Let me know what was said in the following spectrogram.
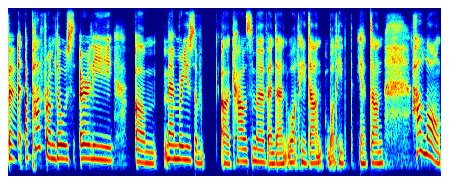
but apart from those early um, memories of uh, Smith and then what he done, what he, he had done, how long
